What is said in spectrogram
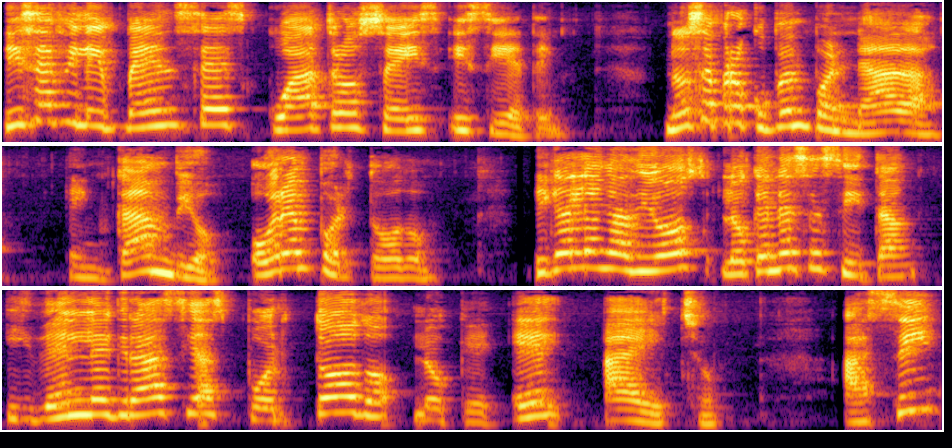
Dice Filipenses 4, 6 y 7. No se preocupen por nada. En cambio, oren por todo Díganle a Dios lo que necesitan y denle gracias por todo lo que Él ha hecho. Así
